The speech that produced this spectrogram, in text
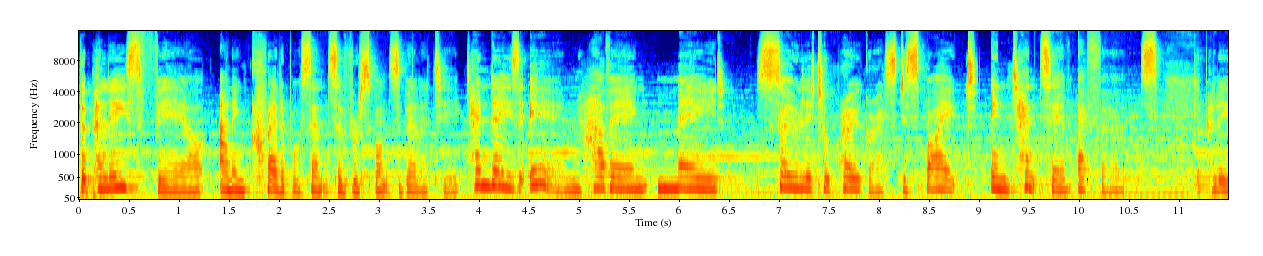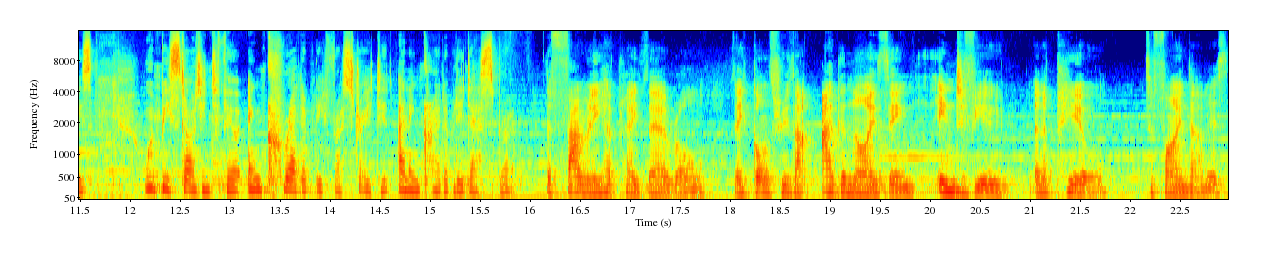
the police feel an incredible sense of responsibility. 10 days in, having made so little progress despite intensive efforts, the police would be starting to feel incredibly frustrated and incredibly desperate. The family had played their role. They'd gone through that agonising interview and appeal to find Alice.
